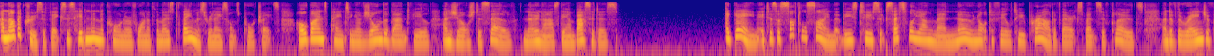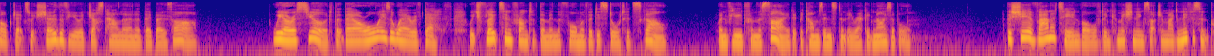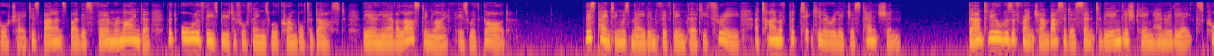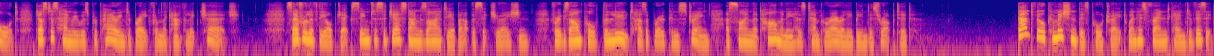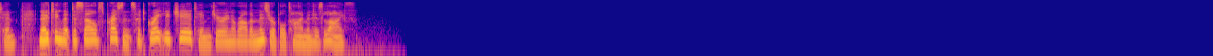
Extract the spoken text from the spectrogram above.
Another crucifix is hidden in the corner of one of the most famous Renaissance portraits, Holbein's painting of Jean de Dinteville and Georges de Selve, known as the Ambassadors. Again, it is a subtle sign that these two successful young men know not to feel too proud of their expensive clothes and of the range of objects which show the viewer just how learned they both are. We are assured that they are always aware of death, which floats in front of them in the form of a distorted skull, when viewed from the side, it becomes instantly recognisable. The sheer vanity involved in commissioning such a magnificent portrait is balanced by this firm reminder that all of these beautiful things will crumble to dust. The only everlasting life is with God. This painting was made in 1533, a time of particular religious tension. Dinteville was a French ambassador sent to the English King Henry VIII's court just as Henry was preparing to break from the Catholic Church. Several of the objects seem to suggest anxiety about the situation. For example, the lute has a broken string, a sign that harmony has temporarily been disrupted. Dinteville commissioned this portrait when his friend came to visit him, noting that de presence had greatly cheered him during a rather miserable time in his life.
